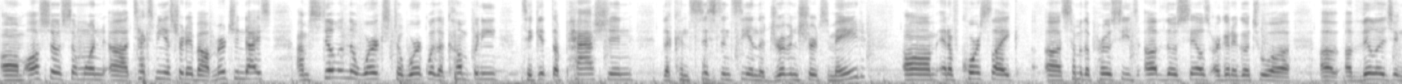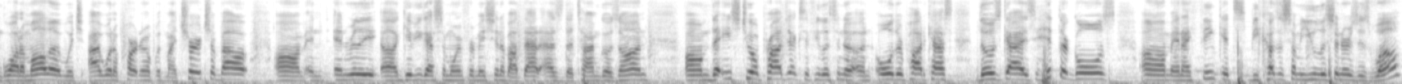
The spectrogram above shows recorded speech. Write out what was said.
Um, also, someone uh, texted me yesterday about merchandise. I'm still in the works to work with a company to get the passion, the consistency, and the driven shirts made. Um, and of course, like uh, some of the proceeds of those sales are going to go to a, a, a, village in Guatemala, which I want to partner up with my church about um, and, and really uh, give you guys some more information about that as the time goes on. Um, the H2O projects, if you listen to an older podcast, those guys hit their goals. Um, and I think it's because of some of you listeners as well.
